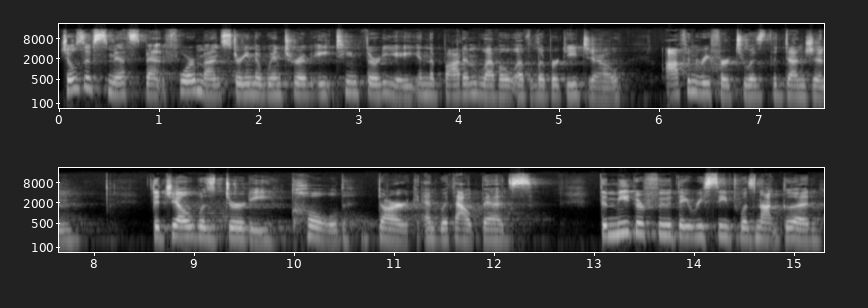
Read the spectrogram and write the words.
Joseph Smith spent four months during the winter of 1838 in the bottom level of Liberty Jail, often referred to as the dungeon. The jail was dirty, cold, dark, and without beds. The meager food they received was not good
